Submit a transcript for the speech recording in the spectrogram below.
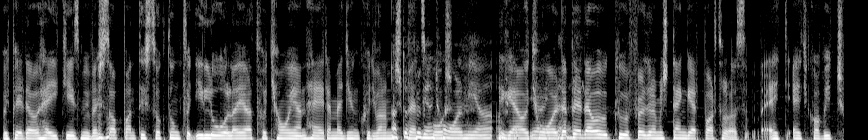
hogy például helyi kézműves uh-huh. szappant is szoktunk, vagy illóolajat, hogyha olyan helyre megyünk, hogy valami Attól speckós. Függően, hogy hol mi a, a Igen, hogy hol, de például külföldről is tengerpartól az egy, egy kavics.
